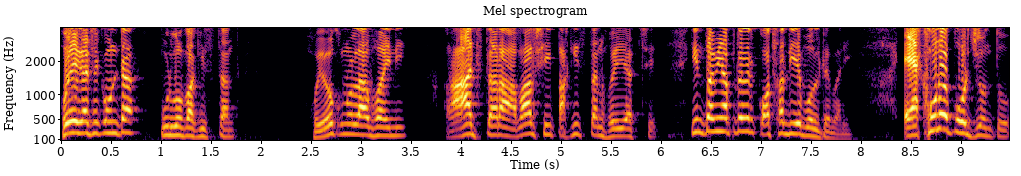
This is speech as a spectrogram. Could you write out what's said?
হয়ে গেছে কোনটা? পূর্ব পাকিস্তান। হয়েও কোনো লাভ হয়নি। আজ তারা আবার সেই পাকিস্তান হয়ে যাচ্ছে। কিন্তু আমি আপনাদের কথা দিয়ে বলতে পারি এখনও পর্যন্ত,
